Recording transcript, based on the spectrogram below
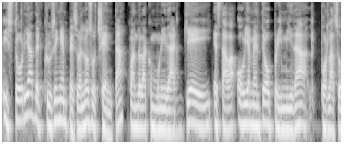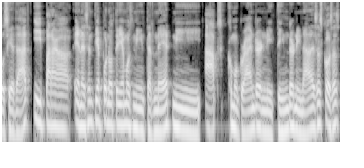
historia del cruising empezó en los 80, cuando la comunidad gay estaba obviamente oprimida por la sociedad y para en ese tiempo no teníamos ni internet, ni apps como Grindr, ni Tinder, ni nada de esas cosas.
